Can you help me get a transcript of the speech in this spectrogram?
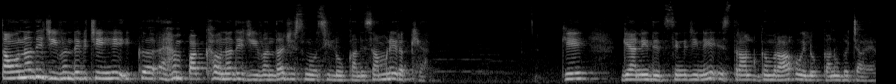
ਤਾਂ ਉਹਨਾਂ ਦੇ ਜੀਵਨ ਦੇ ਵਿੱਚ ਇਹ ਇੱਕ ਅਹਿਮ ਪੱਖ ਹੈ ਉਹਨਾਂ ਦੇ ਜੀਵਨ ਦਾ ਜਿਸ ਨੂੰ ਅਸੀਂ ਲੋਕਾਂ ਦੇ ਸਾਹਮਣੇ ਰੱਖਿਆ ਕਿ ਗਿਆਨੀ ਦਿੱਤ ਸਿੰਘ ਜੀ ਨੇ ਇਸ ਤਰ੍ਹਾਂ ਗਮਰਾਹ ਹੋਏ ਲੋਕਾਂ ਨੂੰ ਬਚਾਇਆ।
